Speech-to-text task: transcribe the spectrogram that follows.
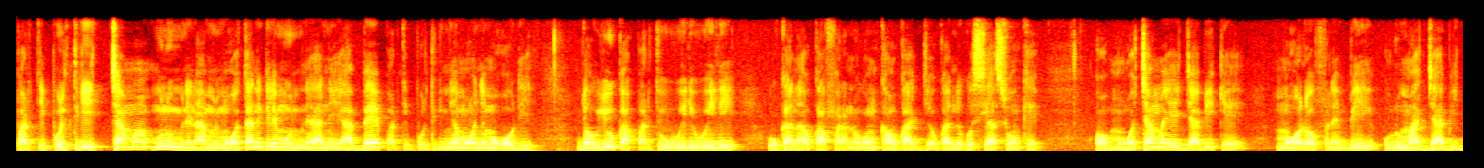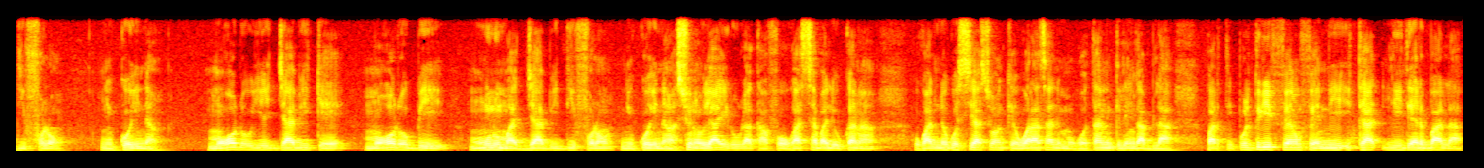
parti politiki caman minnu minɛna mɔgɔ tan ni kelen minnu minɛna nin ye a bɛɛ parti politiki ɲɛmɔgɔ ɲɛmɔgɔw de ye donc y'u ka partiw wele wele u ka na u ka fara ɲɔgɔn kan u ka jɛ u ka négociation kɛ ɔ mɔgɔ caman ye jaabi kɛ mɔgɔ dɔw fana bɛ yen olu ma jaabi di fɔlɔ nin ko in na mɔgɔ dɔw ye jaabi kɛ mɔgɔ dɔw bɛ yen minnu ma jaabi di fɔlɔ nin ko in na sinɔn u y'a yira u la k'a fɔ u ka sabali u kana u ka négociation kɛ walasa nin mɔgɔ tan ni kelen ka bila parti politiki fɛn o fɛn ni i ka leader b'a la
